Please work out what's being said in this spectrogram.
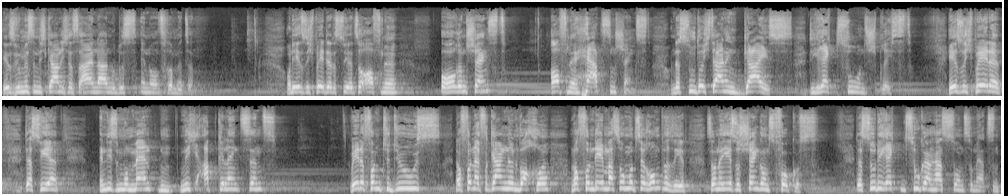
Jesus, wir müssen dich gar nicht das einladen, du bist in unserer Mitte. Und Jesus, ich bete, dass du jetzt so offene Ohren schenkst, offene Herzen schenkst und dass du durch deinen Geist direkt zu uns sprichst. Jesus, ich bete, dass wir in diesen Momenten nicht abgelenkt sind, weder von To-Dos, noch von der vergangenen Woche, noch von dem, was um uns herum passiert, sondern Jesus, schenke uns Fokus. Dass du direkten Zugang hast zu unserem Herzen,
